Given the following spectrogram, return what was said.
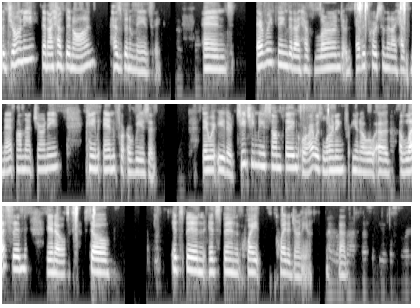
the journey that I have been on has been amazing, And everything that I have learned, and every person that I have met on that journey came in for a reason. They were either teaching me something or I was learning, you know, a, a lesson, you know. So it's been it's been quite quite a journey. I love That- that. That's a beautiful story.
